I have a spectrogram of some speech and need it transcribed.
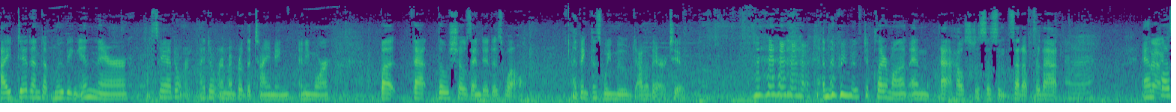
I did end up moving in there. I say I don't I don't remember the timing anymore, but that those shows ended as well. I think because we moved out of there too. and then we moved to Claremont, and that house just isn't set up for that. And So- plus,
